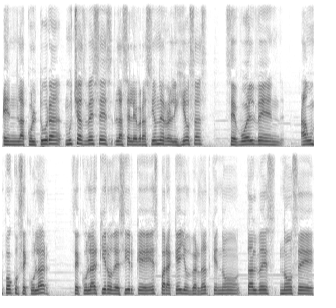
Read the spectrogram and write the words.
En la cultura, muchas veces las celebraciones religiosas se vuelven a un poco secular. Secular quiero decir que es para aquellos, ¿verdad? Que no, tal vez no se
